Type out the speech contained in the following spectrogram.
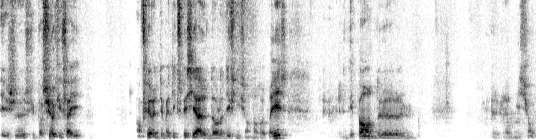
Et je ne suis pas sûr qu'il faille en faire une thématique spéciale dans la définition de l'entreprise. Elle dépend de l'admission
